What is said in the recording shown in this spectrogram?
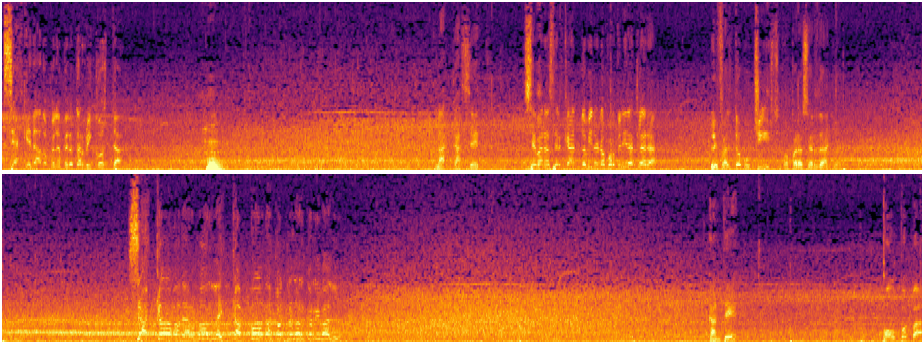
Se ha quedado con la pelota Rui Costa. Hmm. La cassette. Se van acercando, viene una oportunidad clara. Le faltó muchísimo para hacer daño. Se acaba de armar la escapada contra el arco rival. Canté. Paul Pogba.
